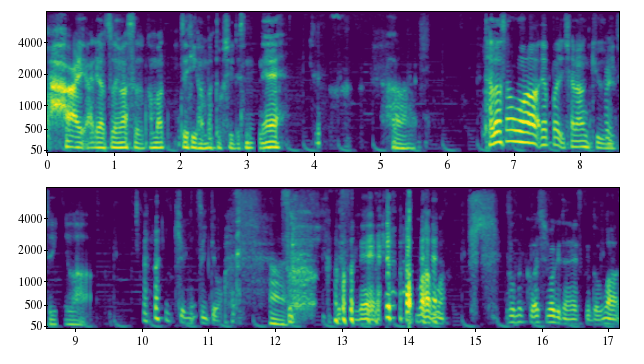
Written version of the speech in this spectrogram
はい。ありがとうございます。頑張っ、ぜひ頑張ってほしいですね。多田さんは、やっぱりシャラン級については、級については。はい。そうですね。まあまあ、そんな詳しいわけじゃないですけど、ま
